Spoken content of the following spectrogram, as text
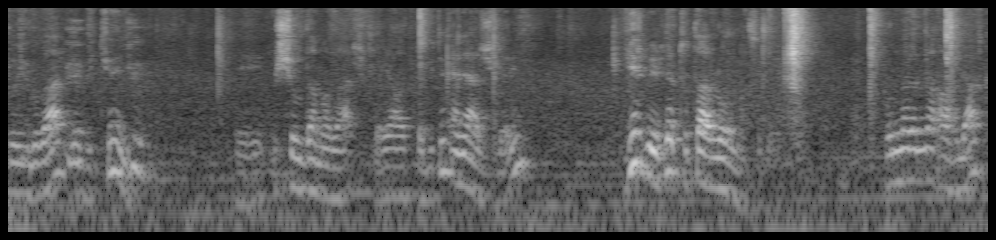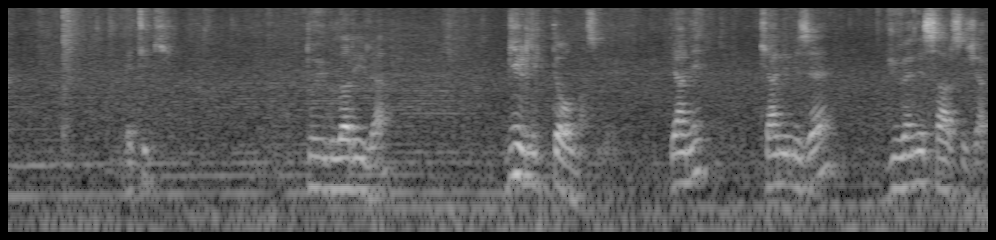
duygular ve bütün e, ışıldamalar veyahut da bütün enerjilerin birbiriyle tutarlı olması gerekiyor. Bunların da ahlak, etik duygularıyla birlikte olması gerekiyor. Yani kendimize güveni sarsacak,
